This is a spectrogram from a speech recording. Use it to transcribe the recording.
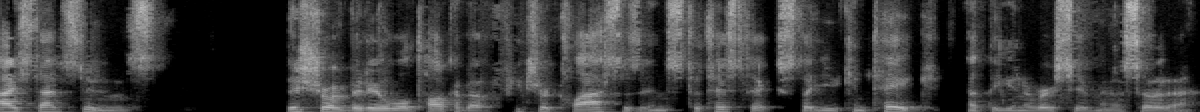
Hi, stat students. This short video will talk about future classes in statistics that you can take at the University of Minnesota.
